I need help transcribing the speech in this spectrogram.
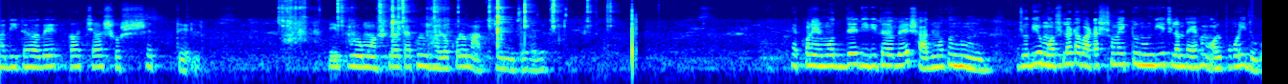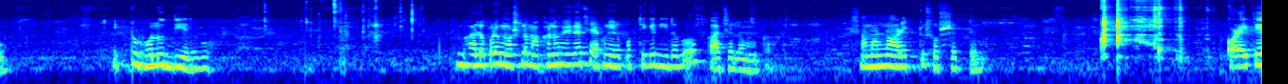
আর দিতে হবে কাঁচা সর্ষের তেল। এই পুরো মশলাটা এখন ভালো করে মাখিয়ে নিতে হবে। এখন এর মধ্যে দিয়ে দিতে হবে স্বাদ মতো নুন। যদিও মশলাটা বাটার সময় একটু নুন দিয়েছিলাম, তাই এখন অল্প করেই দেবো। একটু হলুদ দিয়ে দেবো। ভালো করে মশলা মাখানো হয়ে গেছে, এখন এরপর থেকে দিয়ে দেবো কাঁচা লঙ্কা। সামান্য আর একটু সর্ষের তেল। কড়াইতে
